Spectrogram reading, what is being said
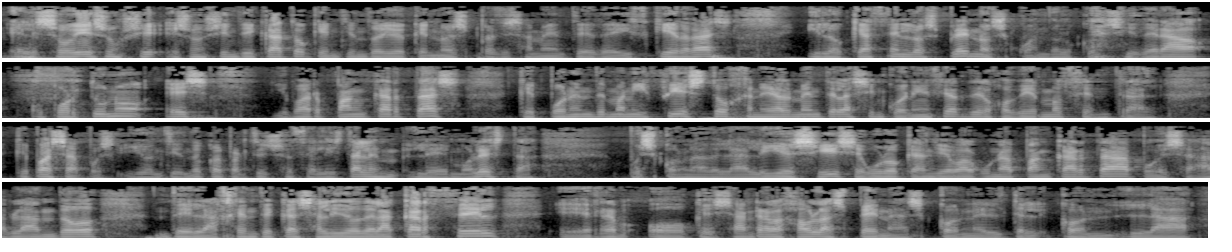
El PSOE es un, es un sindicato que entiendo yo que no es precisamente de izquierdas y lo que hacen los plenos cuando lo considera oportuno es llevar pancartas que ponen de manifiesto generalmente las incoherencias del gobierno central. ¿Qué pasa? Pues yo entiendo que al Partido Socialista le, le molesta. Pues con la de la ley sí, seguro que han llevado alguna pancarta pues hablando de la gente que ha salido de la cárcel eh, o que se han rebajado las penas con el con la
